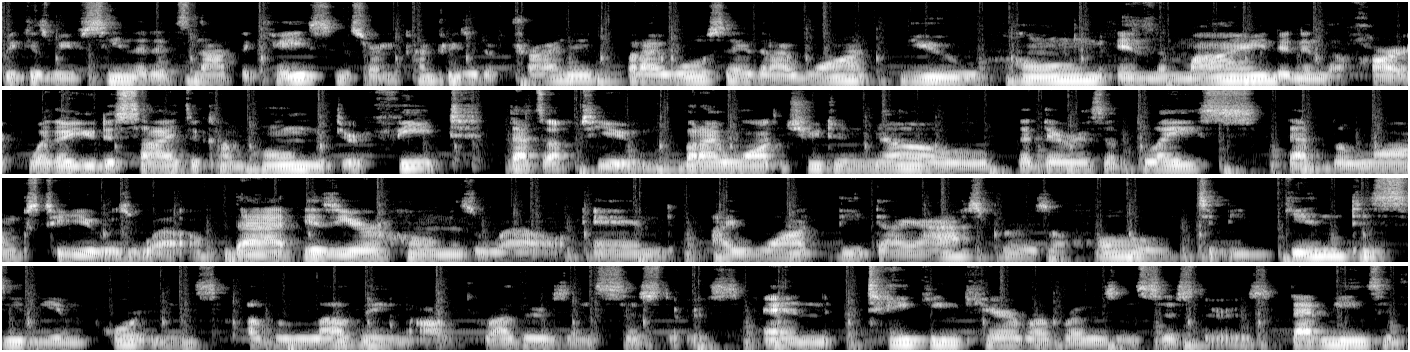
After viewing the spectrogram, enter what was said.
because we've seen that it's not the case in certain countries that have tried it. But I will say that I want you home in the mind and in the heart. Whether you decide to come home with your feet, that's up to you. But I want you to know that there is a place that belongs to you as well, that is your home as well. And I want the diaspora as a whole to begin to see the importance of loving our brothers and sisters and taking care of our brothers and sisters. That means that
